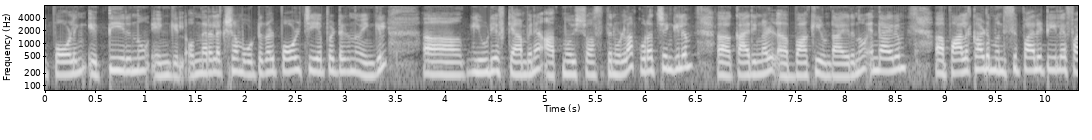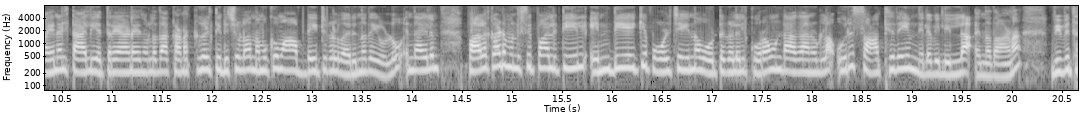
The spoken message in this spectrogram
ഈ പോളിംഗ് എത്തിയിരുന്നു എങ്കിൽ ഒന്നര ലക്ഷം വോട്ടുകൾ പോൾ ചെയ്യപ്പെട്ടിരുന്നുവെങ്കിൽ യു ഡി എഫ് ക്യാമ്പിന് ആത്മവിശ്വാസത്തിനുള്ള കുറച്ചെങ്കിലും കാര്യങ്ങൾ ബാക്കിയുണ്ടായിരുന്നു. എന്തായാലും പാലക്കാട് മുനിസിപ്പാലിറ്റിയിലെ ഫൈനൽ ടാലി എത്രയാണ് എന്നുള്ളത് ആ കണക്കുകൾ തിരിച്ചുള്ള നമുക്കും ആ അപ്ഡേറ്റുകൾ വരുന്നതേ ഉള്ളൂ. എന്തായാലും പാലക്കാട് മുനിസിപ്പാലിറ്റിയിൽ എൻ ഡി എക്ക് പോൾ ചെയ്യുന്ന വോട്ടുകളിൽ കുറവുണ്ടാകാനുള്ള ഒരു സാധ്യതയും നിലവിലില്ല എന്നതാണ് വിവിധ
